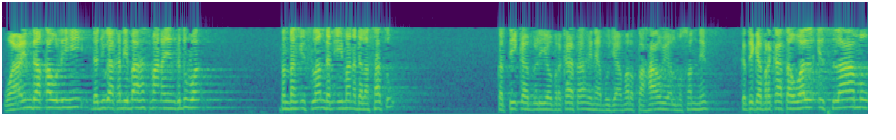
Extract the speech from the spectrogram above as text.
Wa inda qawlihi dan juga akan dibahas makna yang kedua tentang Islam dan iman adalah satu. Ketika beliau berkata, ini Abu Ja'far Tahawi Al-Musannif, ketika berkata wal Islamu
